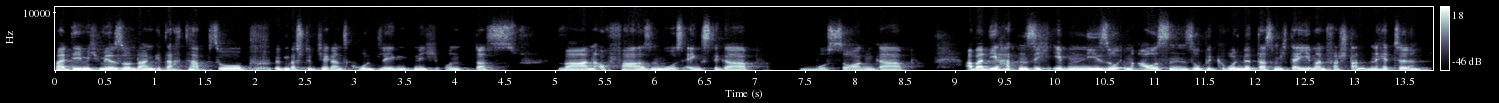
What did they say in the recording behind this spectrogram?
bei dem ich mir so dann gedacht habe, so pff, irgendwas stimmt hier ganz grundlegend nicht. Und das waren auch Phasen, wo es Ängste gab, wo es Sorgen gab. Aber die hatten sich eben nie so im Außen so begründet, dass mich da jemand verstanden hätte,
